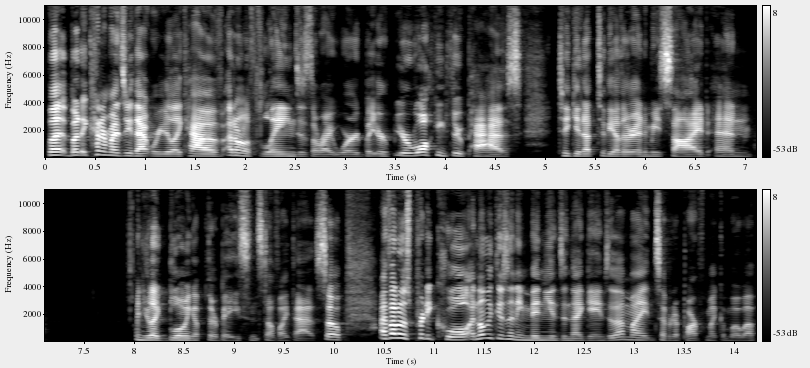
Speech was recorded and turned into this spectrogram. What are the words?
But but it kind of reminds me of that where you like have I don't know if lanes is the right word, but you're you're walking through paths to get up to the other enemy side and and you're like blowing up their base and stuff like that. So I thought it was pretty cool. I don't think there's any minions in that game, so that might set it apart from like a MOBA.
